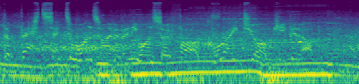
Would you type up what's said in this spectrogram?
the best sector one time of anyone so far. Great job. Keep it up.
